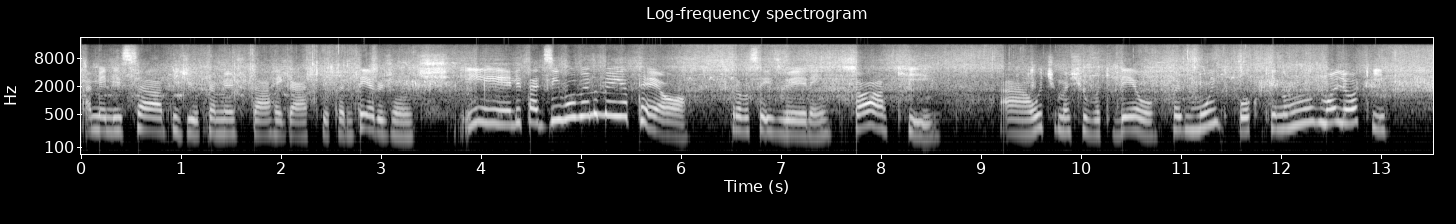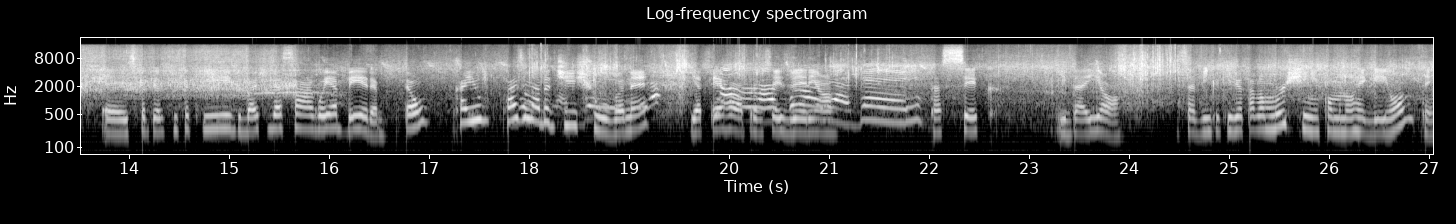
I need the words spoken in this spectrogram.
A Melissa pediu pra me ajudar a regar aqui o canteiro, gente. E ele tá desenvolvendo bem até, ó. Pra vocês verem. Só que a última chuva que deu foi muito pouco, que não molhou aqui. É, esse canteiro fica aqui debaixo dessa goiabeira. Então, caiu quase nada de chuva, né? E a terra, ó, pra vocês verem, ó, tá seca. E daí, ó, essa vinca aqui já tava murchinha, como não reguei ontem,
